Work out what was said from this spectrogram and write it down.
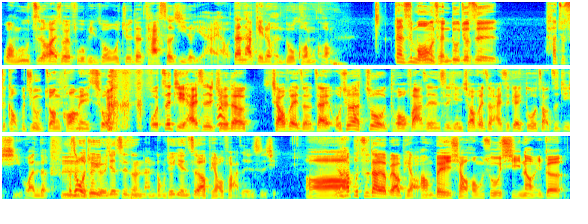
网络之后还是会复评说，我觉得他设计的也还好，但他给了很多框框，但是某种程度就是他就是搞不清楚状况。没错，我自己还是觉得消费者在我觉得做头发这件事情，消费者还是可以多找自己喜欢的。可是我觉得有一件事真的很难懂，就颜色要漂发这件事情。哦，因为他不知道要不要漂，他们被小红书洗脑一个，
